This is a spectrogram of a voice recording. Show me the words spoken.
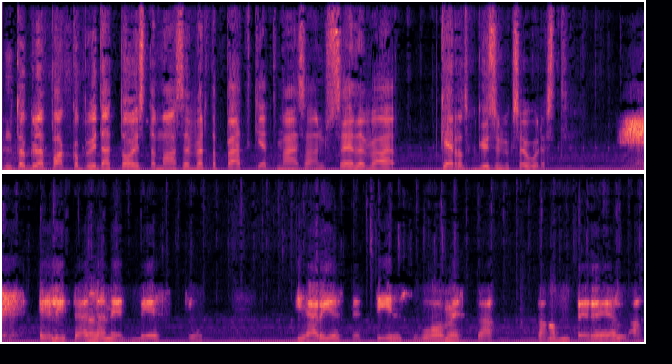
nyt on kyllä pakko pyytää toistamaan sen verran pätkiä, että mä en saanut selvää. Kerrotko kysymyksen uudestaan? Eli tällainen messu järjestettiin Suomessa Tampereella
